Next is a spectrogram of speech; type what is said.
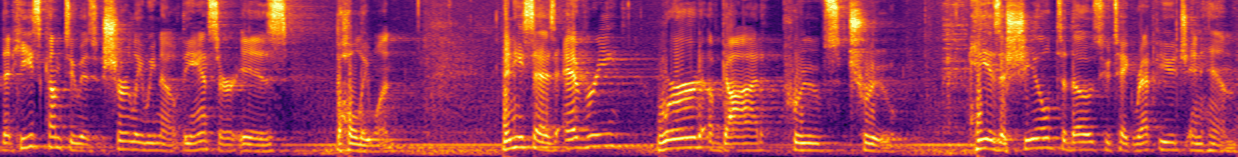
that he's come to is surely we know. The answer is the Holy One. Then he says, Every word of God proves true. He is a shield to those who take refuge in him.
